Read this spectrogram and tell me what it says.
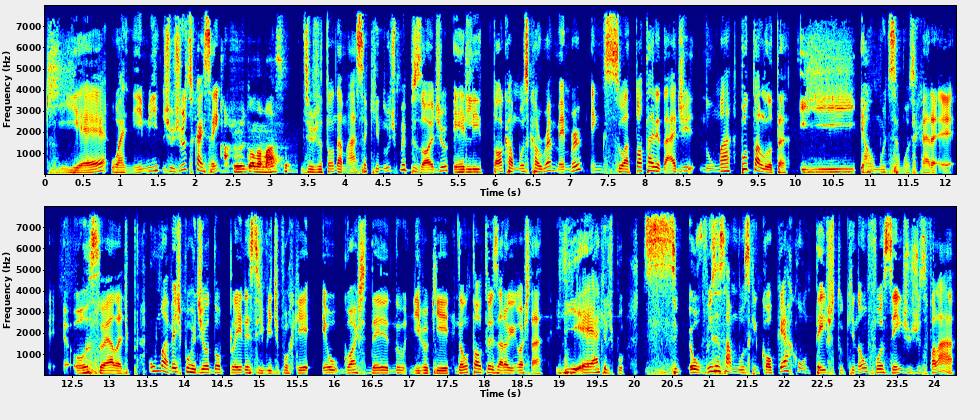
que é o anime Jujutsu Kaisen, Jujutão da massa. Jujutão da Massa, que no último episódio ele toca a música Remember em sua totalidade numa puta luta. E eu amo muito essa música, cara. É- eu ouço ela, tipo, uma vez por dia eu dou play nesse vídeo porque eu gosto dele no nível que não tá autorizado alguém gostar. E é aquele, tipo, se eu ouvisse essa música em qualquer contexto que não fosse em Jujutsu, eu falar, ah,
